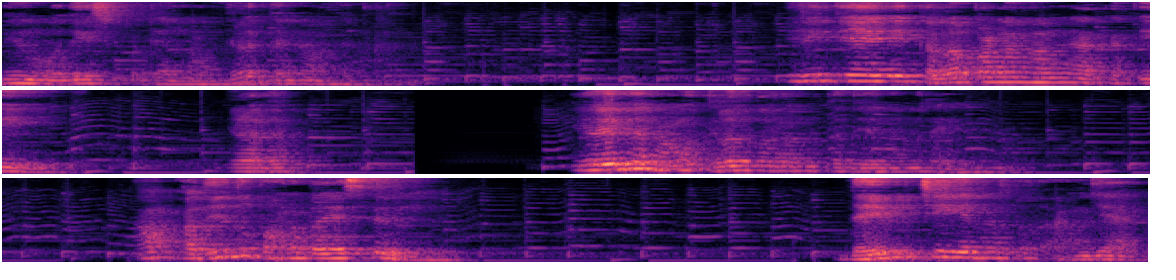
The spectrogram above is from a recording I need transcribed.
ನೀನು ಒದಗಿಸಿಕೊಟ್ಟಿಲ್ಲ ಅಂತೇಳಿ ಧನ್ಯವಾದಗಳು. ಈ ರೀತಿಯಾಗಿ ಕಲ್ಲಪ್ಪಣ್ಣ ನನಗೆ ಆ ಕತಿ ಹೇಳದ. ಇದರಿಂದ ನಾವು ತಿಳಿದು ಏನಂದ್ರೆ, ನಾವು ಅದಿದ್ದು ಬಹಳ ಬಯಸ್ತೀವಿ. ದೈವಿಚ್ಛೆ ಏನಿರ್ತದೆ ಹಂಗೆ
